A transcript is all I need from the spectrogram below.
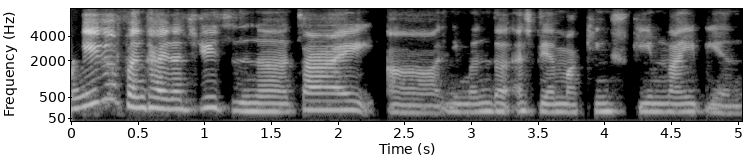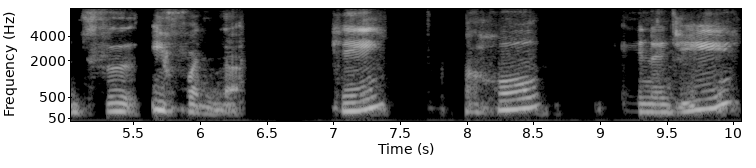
每一个分开的句子呢，在啊、你们的 SBM marking scheme 那一边是一分的，OK，然后 energy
